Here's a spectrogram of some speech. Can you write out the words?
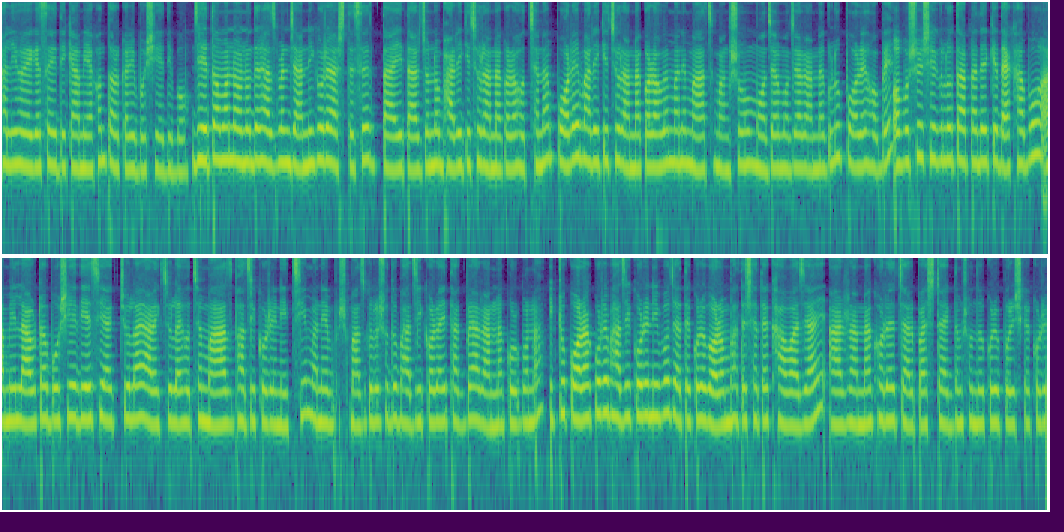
খালি হয়ে গেছে, এদিকে আমি এখন তরকারি বসিয়ে দিব। যেহেতু আমার ননদের হাজব্যান্ড জার্নি করে আসতেছে, তাই তার জন্য ভারী কিছু রান্না করা হচ্ছে না। পরে ভারী কিছু রান্না করা হবে মানে মাছ, মাংস, মজার মজার রান্নাগুলো পরে হবে। অবশ্যই সেগুলো তো আপনাদেরকে দেখাবো। আমি লাউটা বসিয়ে দিয়েছি এক চুলায়, আরেক চুলায় হচ্ছে মাছ ভাজি করে নিচ্ছি। মানে মাছগুলো শুধু ভাজি করাই থাকবে, আর রান্না করব না। একটু কড়া করে ভাজি করে নিব, যাতে করে গরম ভাতের সাথে খাওয়া যায়। আর রান্নাঘরের চারপাশটা একদম সুন্দর করে পরিষ্কার করে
